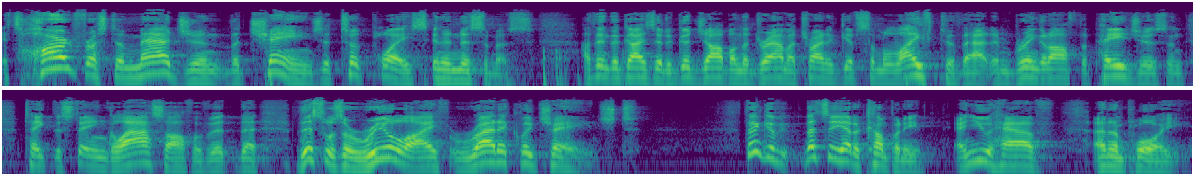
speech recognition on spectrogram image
It's hard for us to imagine the change that took place in Onesimus. I think the guys did a good job on the drama trying to give some life to that and bring it off the pages and take the stained glass off of it. That this was a real life radically changed. Think of, let's say you had a company and you have an employee.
